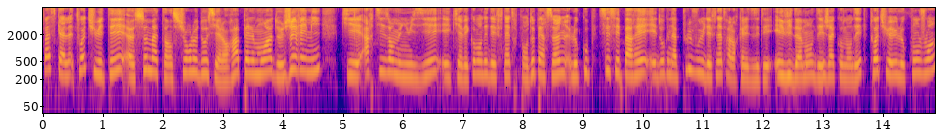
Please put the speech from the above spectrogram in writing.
Pascal, toi tu étais euh, ce matin sur le dossier. Alors rappelle-moi de Jérémy qui est artisan menuisier et qui avait commandé des fenêtres pour deux personnes. Le couple s'est séparé et donc n'a plus voulu des fenêtres alors qu'elles étaient évidemment déjà commandées. Toi tu as eu le conjoint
